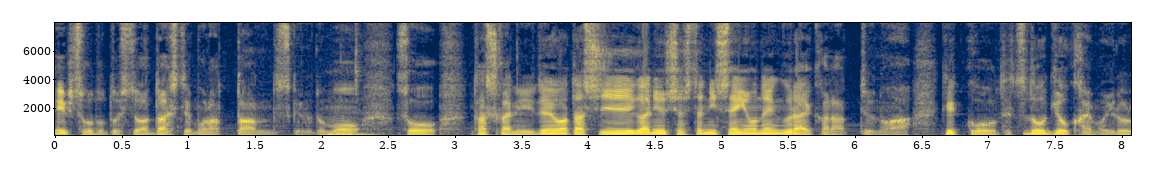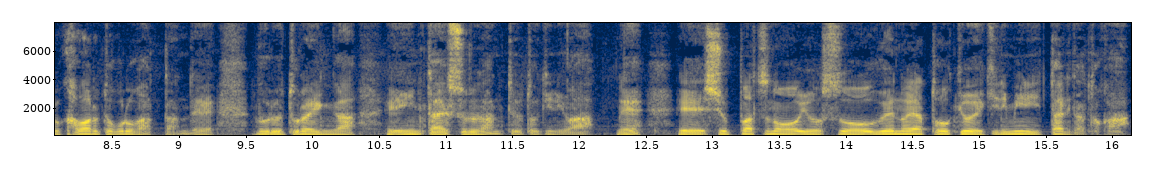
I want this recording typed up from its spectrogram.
エピソードとしては出してもらったんですけれども、そう、確かに、で、私が入社した2004年ぐらいからっていうのは、結構鉄道業界もいろいろ変わるところがあったんで、ブルートレインが、引退するなんていう時には、ね、えー出発の様子を上野や東京駅に見に行ったりだとか、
